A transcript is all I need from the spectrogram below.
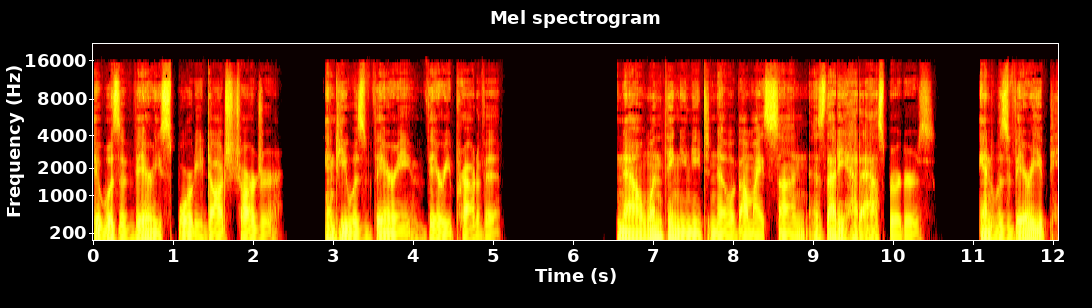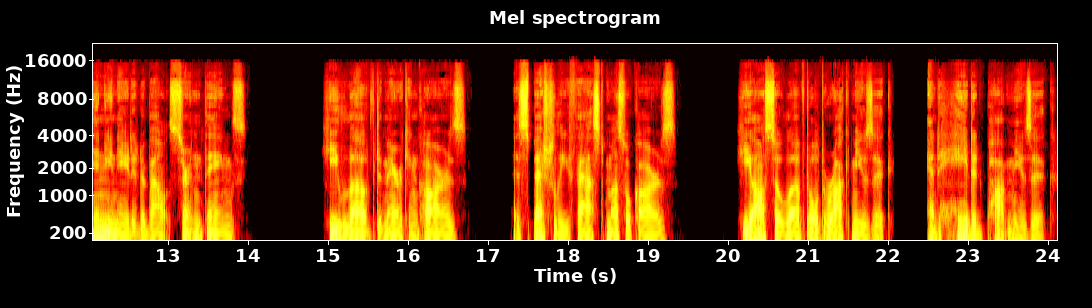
It was a very sporty Dodge Charger, and he was very, very proud of it. Now, one thing you need to know about my son is that he had Asperger's and was very opinionated about certain things. He loved American cars, especially fast muscle cars. He also loved old rock music and hated pop music,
